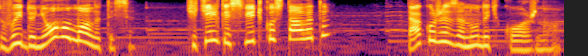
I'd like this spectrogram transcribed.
То ви й до нього молитеся? Чи тільки свічку ставите? Так уже занудить кожного.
